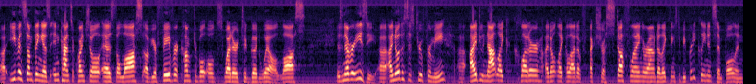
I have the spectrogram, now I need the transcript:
uh, even something as inconsequential as the loss of your favorite comfortable old sweater to Goodwill. Loss is never easy. Uh, I know this is true for me. Uh, I do not like clutter. I don't like a lot of extra stuff lying around. I like things to be pretty clean and simple. And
